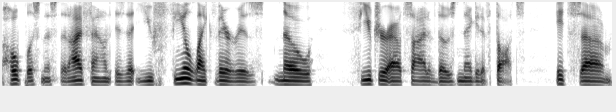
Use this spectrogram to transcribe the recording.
hopelessness that I've found is that you feel like there is no future outside of those negative thoughts. It's um,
